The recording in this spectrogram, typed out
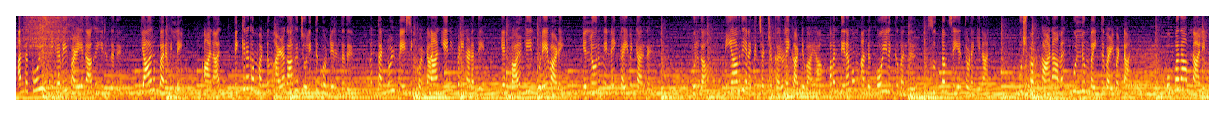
அந்த கோயில் மிகவே பழையதாக இருந்தது. யாரும் வரவில்லை. ஆனால் விக்கிரகம் மட்டும் அழகாக ஜொலித்துக் கொண்டிருந்தது. அவன் தன்னுள் பேசிக் கொண்டான் நான் ஏன் இப்படி நடந்தேன்? என் வாழ்க்கையில் ஒரே வாடை. எல்லோரும் என்னை கைவிட்டார்கள். முருகா நீயாவது எனக்கு சற்று கருணை காட்டுவாயா? அவன் தினமும் அந்த கோயிலுக்கு வந்து சுத்தம் செய்யத் தொடங்கினான். புஷ்பம் காணாமல் புல்லும் வைத்து வழிபட்டான். முப்பதாம் நாளில்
